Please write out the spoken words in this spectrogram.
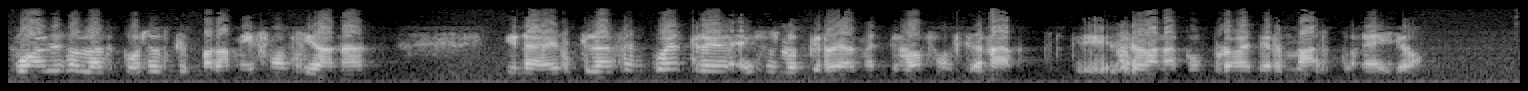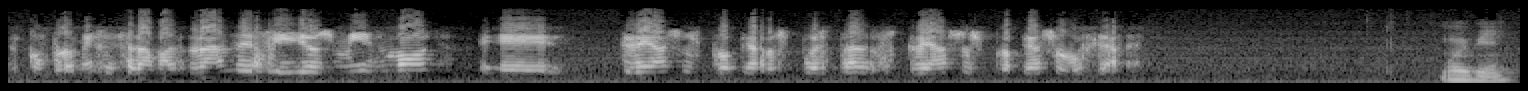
cuáles son las cosas que para mí funcionan y una vez que las encuentren, eso es lo que realmente va a funcionar, que se van a comprometer más con ello. El compromiso será más grande si ellos mismos eh, crean sus propias respuestas, crean sus propias soluciones. Muy bien.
